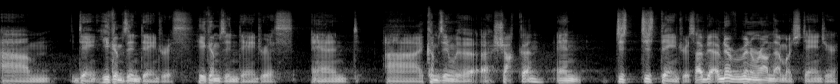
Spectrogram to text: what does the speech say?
um, he comes in dangerous. He comes in dangerous, and uh, comes in with a, a shotgun and just just dangerous. I've, I've never been around that much danger.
